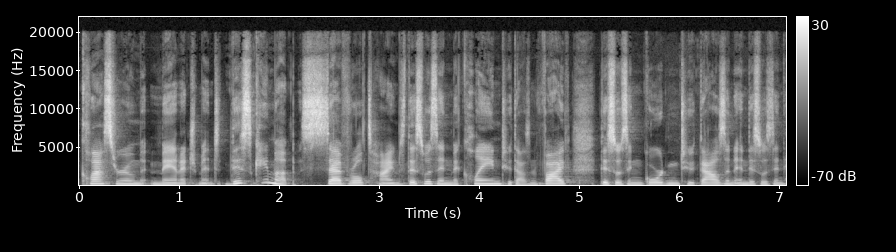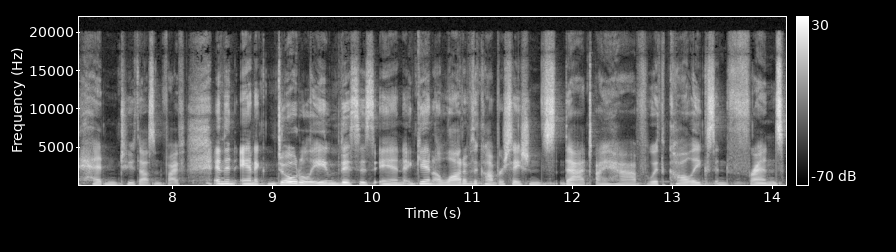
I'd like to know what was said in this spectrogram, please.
classroom management. This came up several times. This was in McLain 2005, this was in Gordon 2000, and this was in Hedden 2005. And then anecdotally, this is in, again, a lot of the conversations that I have with colleagues and friends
